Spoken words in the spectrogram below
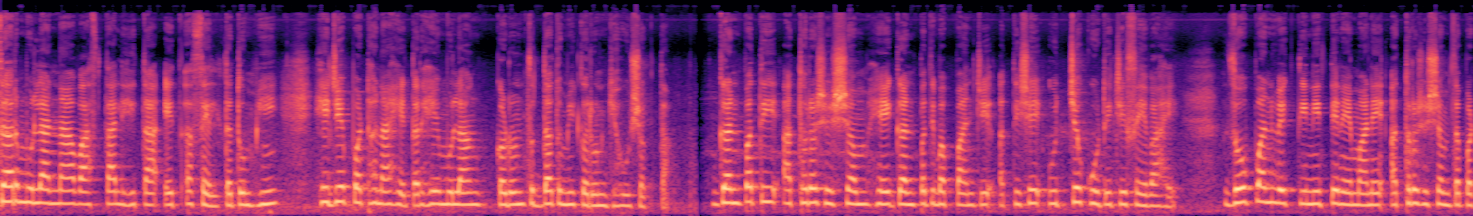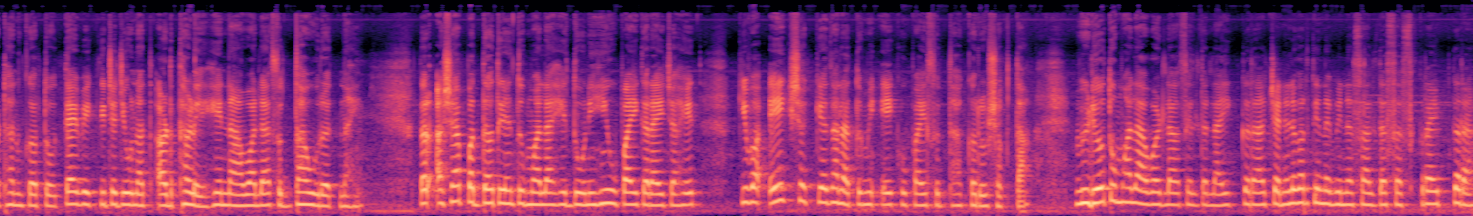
जर मुलांना वाचता लिहिता येत असेल तर तुम्ही हे जे पठण आहे तर हे मुलांकडून सुद्धा तुम्ही करून घेऊ शकता. गणपती अथर्वशिष्यम हे गणपती बाप्पांची अतिशय उच्च कोटीची सेवा आहे. जो पण व्यक्ती नित्यनेमाने अथर्वशिष्यमचं पठन करतो त्या व्यक्तीच्या जीवनात अडथळे हे नावाला सुद्धा उरत नाही. तर अशा पद्धतीने तुम्हाला हे दोन्हीही उपाय करायचे आहेत किंवा एक शक्य झाला तुम्ही एक उपायसुद्धा करू शकता. व्हिडिओ तुम्हाला आवडला असेल तर लाईक करा चॅनलवरती नवीन असाल तर सबस्क्राईब करा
